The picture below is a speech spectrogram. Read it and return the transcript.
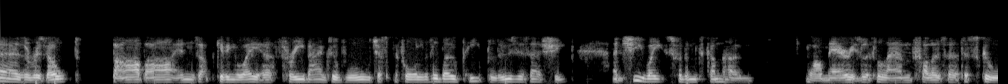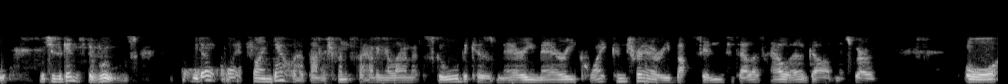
As a result, Baa Baa ends up giving away her three bags of wool just before Little Bo Peep loses her sheep, and she waits for them to come home, while Mary's little lamb follows her to school, which is against the rules, we don't quite find out her punishment for having a lamb at school because Mary Mary, quite contrary, butts in to tell us how her garden is growing. Or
